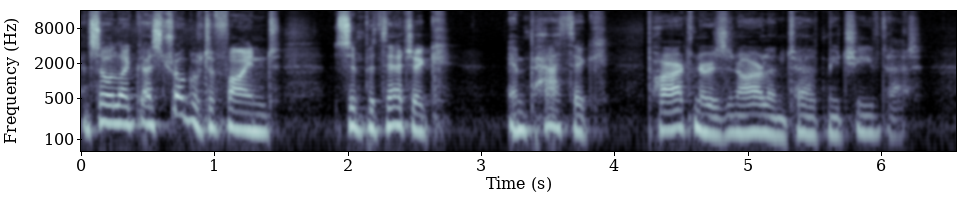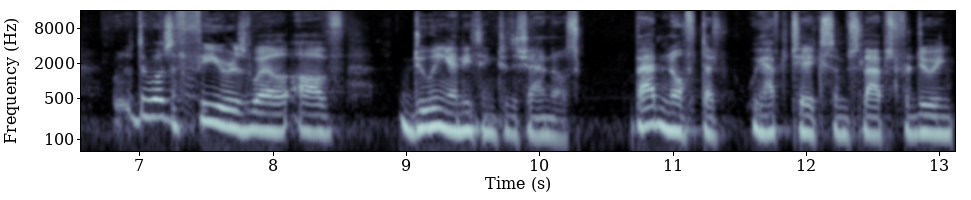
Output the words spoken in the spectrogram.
And so, like, I struggled to find sympathetic, empathic partners in Ireland to help me achieve that. There was a fear as well of doing anything to the Sean-Nós. Bad enough that we have to take some slaps for doing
